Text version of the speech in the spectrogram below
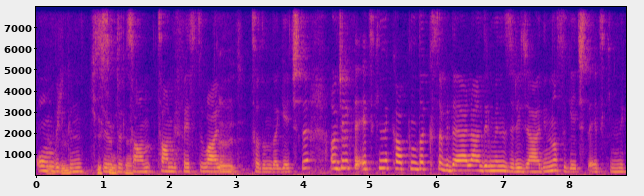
11 gün sürdü Kesinlikle. tam tam bir festival Evet. tadında geçti. Öncelikle etkinlik hakkında kısa bir değerlendirmenizi rica edeyim. Nasıl geçti etkinlik?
